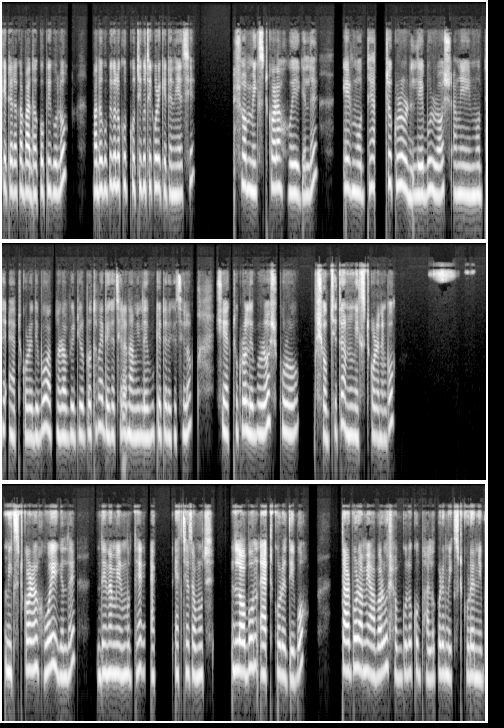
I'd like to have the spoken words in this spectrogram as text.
কেটে রাখা বাঁধাকপিগুলো। বাঁধাকপিগুলো খুব কুচি, কুচি করে কেটে নিয়েছি। সব মিক্সড করা হয়ে গেলে এর মধ্যে টুকরো লেবুর রস আমি এর মধ্যে অ্যাড করে দিব। আপনারা ভিডিওর প্রথমে দেখেছিলেন আমি লেবু কেটে রেখেছিলাম। সে এক টুকরো লেবুর রস পুরো সবজিতে আমি মিক্সড করে নেব। মিক্সড করা হয়ে গেলে দেন আমি এর মধ্যে এক ১ চা চামচ লবণ অ্যাড করে দিব। তারপর আমি আবারও সবগুলো খুব ভালো করে মিক্সড করে নিব।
